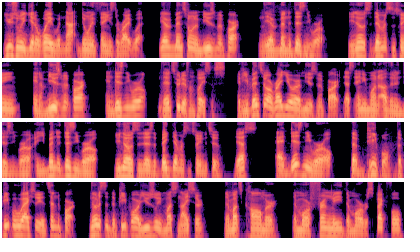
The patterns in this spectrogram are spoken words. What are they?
usually get away with not doing things the right way. You ever been to an amusement park? And you ever been to Disney World? You notice the difference between an amusement park and Disney World? They're two different places. If you've been to a regular amusement park, that's anyone other than Disney World, and you've been to Disney World, you notice that there's a big difference between the two. Yes? At Disney World, the people, the people who actually attend the park, notice that the people are usually much nicer. They're much calmer. They're more friendly. They're more respectful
